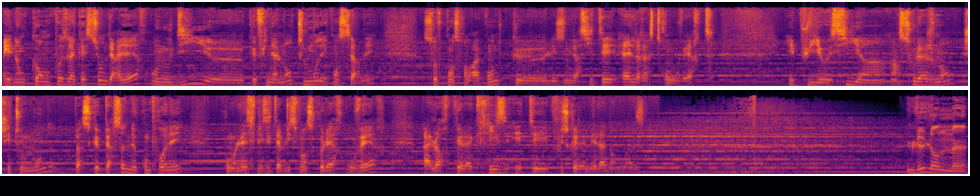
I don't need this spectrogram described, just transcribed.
Et donc quand on pose la question derrière, on nous dit euh, que finalement tout le monde est concerné, sauf qu'on se rendra compte que les universités, elles, resteront ouvertes. Et puis il y a aussi un, soulagement chez tout le monde, parce que personne ne comprenait qu'on laisse les établissements scolaires ouverts alors que la crise était plus que jamais là dans l'Oise. Le lendemain,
